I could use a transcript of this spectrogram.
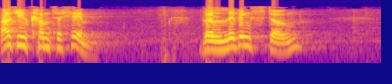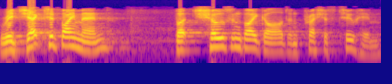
As you come to him, the living stone, rejected by men, but chosen by God and precious to him,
